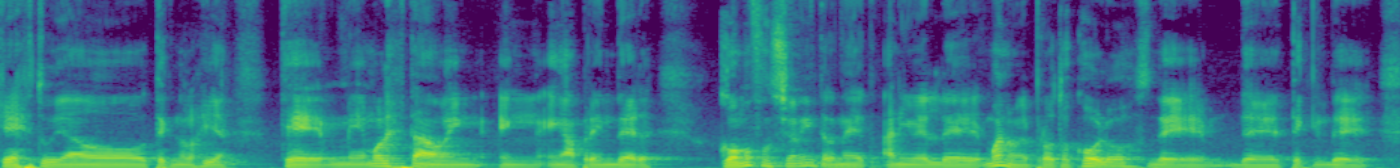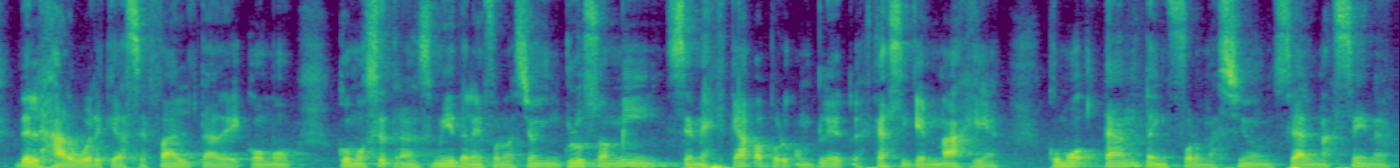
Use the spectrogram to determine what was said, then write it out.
que he estudiado tecnología, que me he molestado en, en, en aprender cómo funciona Internet a nivel de, bueno, de protocolos, de, de, del hardware que hace falta, de cómo, cómo se transmite la información. Incluso a mí se me escapa por completo, es casi que magia, cómo tanta información se almacena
